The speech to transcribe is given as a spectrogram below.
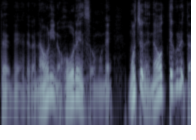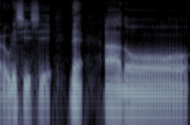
たよね。だから治りのほうれん草もねもちろんね治ってくれたら嬉しいしねあの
